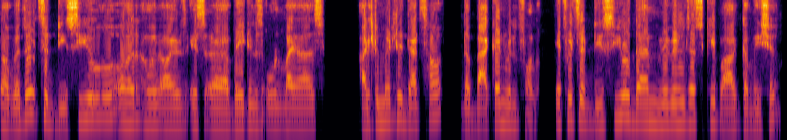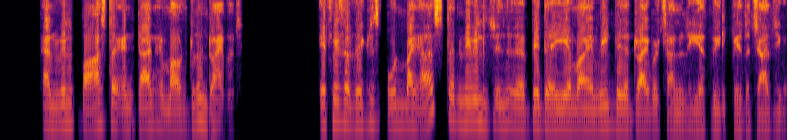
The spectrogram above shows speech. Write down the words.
Now, whether it's a DCO or or, or it's a vehicle is owned by us, ultimately that's how the backend will follow. If it's a DCO, then we will just keep our commission and will pass the entire amount to the driver. If it's a vehicle is owned by us, then we will uh, pay the EMI, we'll pay the driver salary, and we'll pay the charging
